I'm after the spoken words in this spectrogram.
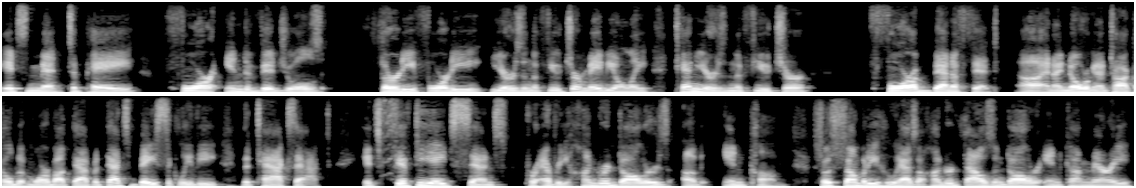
It's meant to pay for individuals 30, 40 years in the future, maybe only 10 years in the future for a benefit. Uh, and I know we're going to talk a little bit more about that, but that's basically the the tax act. It's 58 cents for every $100 of income. So somebody who has a $100,000 income, Mary,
